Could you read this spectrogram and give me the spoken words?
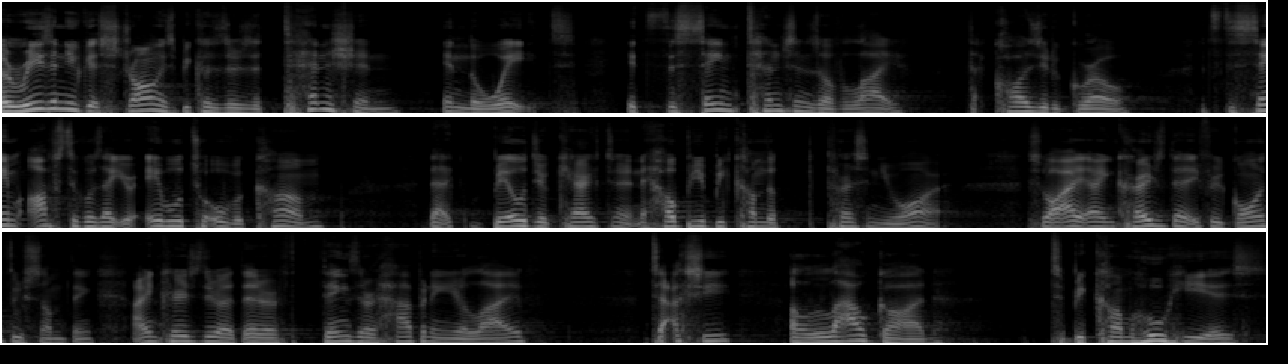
The reason you get strong is because there's a tension in the weight. It's the same tensions of life that cause you to grow. It's the same obstacles that you're able to overcome that build your character and help you become the person you are. So I, I encourage that if you're going through something, I encourage that there are things that are happening in your life to actually allow God to become who He is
